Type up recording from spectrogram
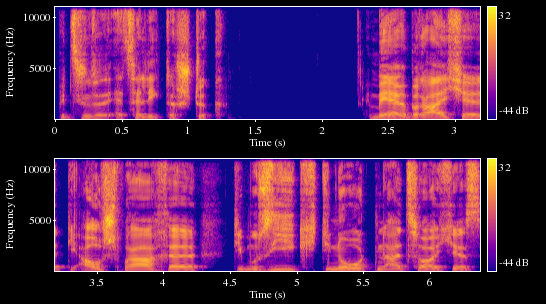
beziehungsweise er zerlegt das Stück. mehrere Bereiche, die Aussprache, die Musik, die Noten als solches,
